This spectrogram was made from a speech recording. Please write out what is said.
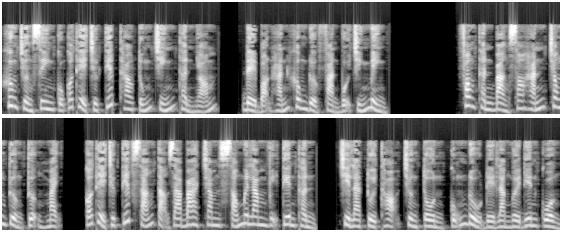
Khương Trường Sinh cũng có thể trực tiếp thao túng chính thần nhóm, để bọn hắn không được phản bội chính mình. Phong thần bảng so hắn trong tưởng tượng mạnh, có thể trực tiếp sáng tạo ra 365 vị tiên thần, chỉ là tuổi thọ trường tồn cũng đủ để làm người điên cuồng.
